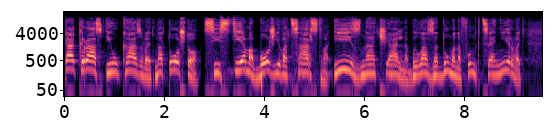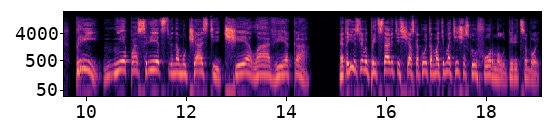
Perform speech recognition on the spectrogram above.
как раз и указывает на то, что система Божьего Царства изначально была задумана функционировать при непосредственном участии человека. Это если вы представите сейчас какую-то математическую формулу перед собой,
